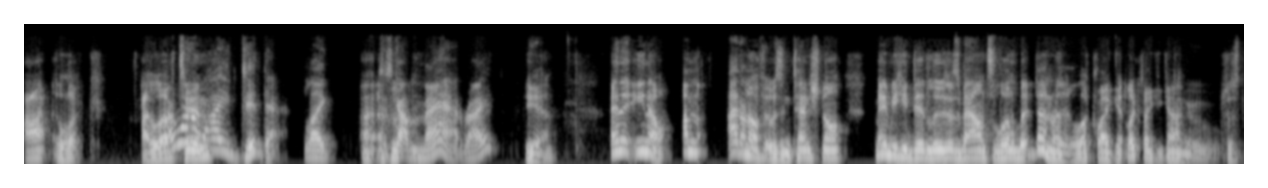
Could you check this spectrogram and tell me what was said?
I look. I I love wonder Tim. why he did that. Like, Uh, just who- got mad, right? Yeah. And it, you know, I'm I don't know if it was intentional. Maybe he did lose his balance a little bit. Doesn't really look like it. Looked like he kind of just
